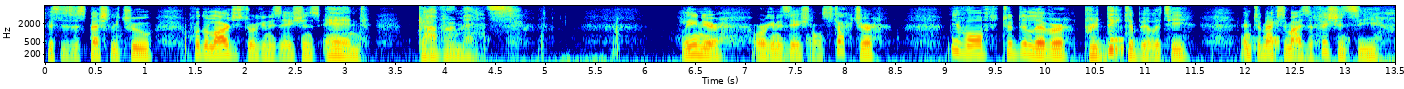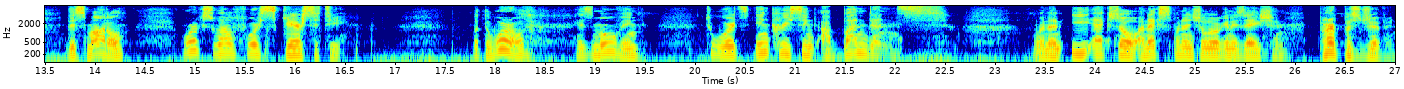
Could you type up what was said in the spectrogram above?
This is especially true for the largest organizations and governments. Linear organizational structure evolved to deliver predictability and to maximize efficiency. This model works well for scarcity. But the world is moving towards increasing abundance. When an EXO, an exponential organization, purpose driven,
